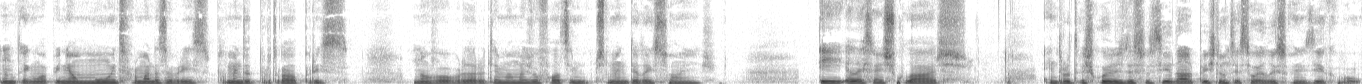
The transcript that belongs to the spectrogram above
não tenho uma opinião muito formada sobre isso, pelo menos de Portugal, por isso não vou abordar o tema, mas vou falar simplesmente de eleições e eleições escolares, entre outras coisas da sociedade, para isto não ser só eleições e acabou.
